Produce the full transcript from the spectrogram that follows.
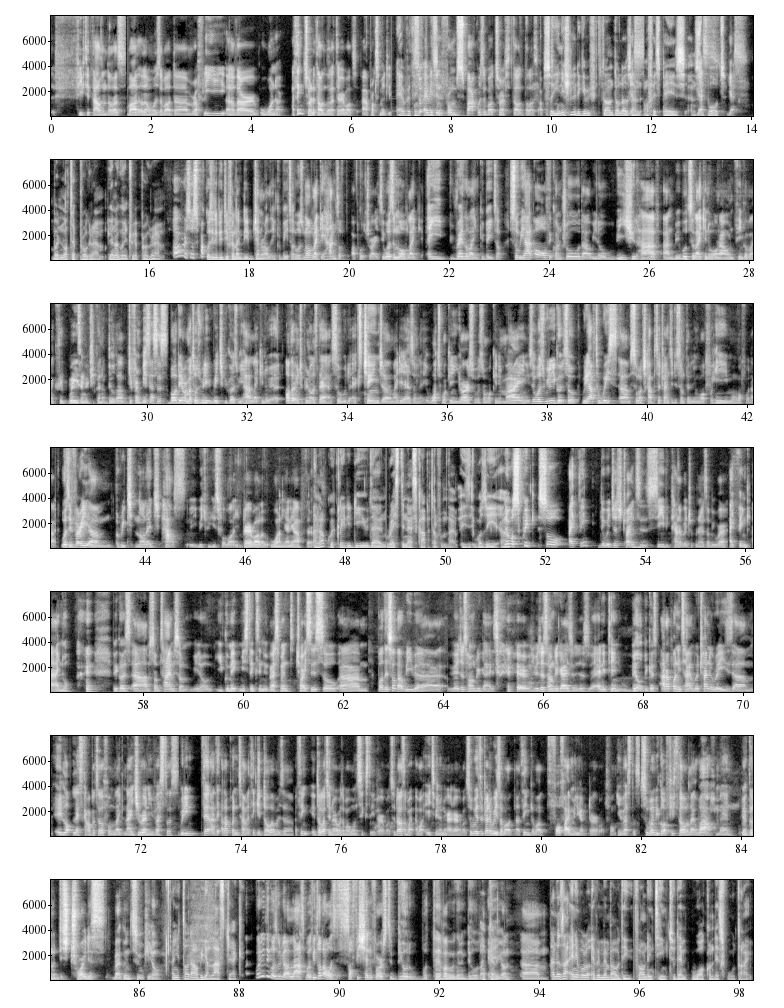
fifty thousand dollars. But the other one was about um, roughly another one. I think two hundred thousand dollars thereabouts, approximately. Everything. So everything from Spark was about two hundred thousand dollars. So initially they give you fifty thousand dollars Yes. and office space and yes. support, Yes. but not a program. You're not going through a program. Oh, so Spark was a little bit different than the general incubator. It was more of like a hands-off approach, right? It wasn't more of like a regular incubator. So we had all the control that you know we should have and be able to like you know on our own think of like ways in which we're gonna build our different businesses. But the environment was really rich because we had like you know uh, other entrepreneurs there, so we'd exchange um, ideas on like, what's working in yours, what's not working in mine. So it was really good. So we didn't have to waste um, so much capital trying to do something that didn't work for him or work for that. It was a very um, rich knowledge house which we used for about very about one year and a half there. And how quickly did you then raise the next capital from that? Is was it? Uh, No, it was quick. So I think they were just trying to see the kind of entrepreneurs that we were. I think I know because um, sometimes some you know you could make mistakes in investment choices. So um, but they saw that we were we were just hungry guys. we were just hungry guys. We were just anything we build because at that point in time we are trying to raise um, a lot less capital from like Nigerian investors. We didn't then at, the, at that point in time I think a dollar was uh, I think a dollar to naira was about one sixty thereabouts. So that was about about eight million naira. So we were trying to raise about I think about four or five million thereabouts from investors. So when we got fifty dollars, like wow man, we're gonna destroy this. We're going to you know and you thought that would be your last check. what do you think was going to be our last? But we thought that was sufficient for us to build whatever we were going to build like Okay. early on. Um, And does that enable every member of the founding team to then work on this full time?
